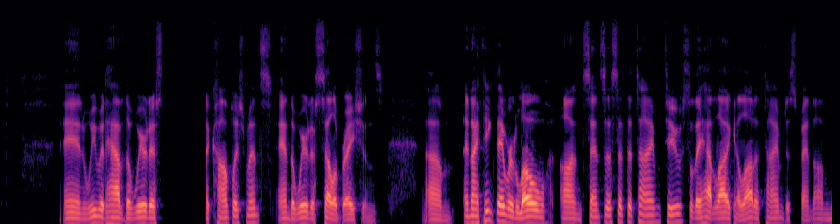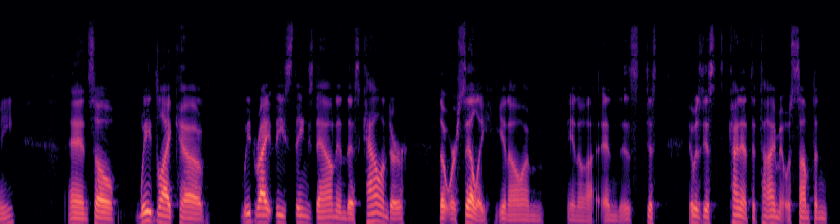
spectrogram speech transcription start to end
And we would have the weirdest accomplishments and the weirdest celebrations um, and I think they were low on census at the time too, so they had like a lot of time to spend on me, and so we'd like uh, we'd write these things down in this calendar that were silly, you know, I'm you know, and it's just it was just kind of at the time it was something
